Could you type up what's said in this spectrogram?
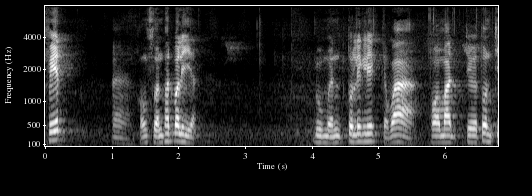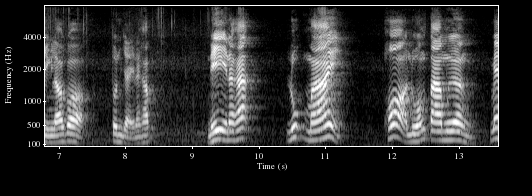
เฟซของสวนพัดวลีอะ ดูเหมือนต้นเล็ก ๆ แต่ว่าพอมาเจอต้นจริงแล้วก็ต้นใหญ่นะครับ นี่นะครับลูกไม้ พ่อหลวงตาเมือง แม่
